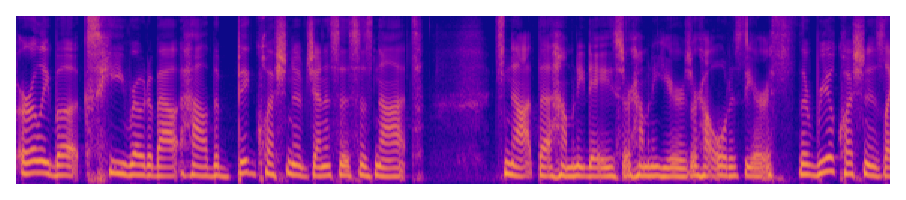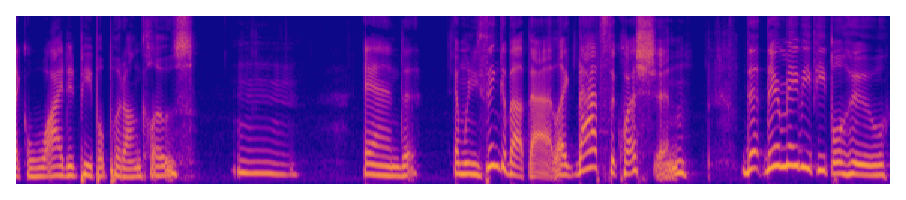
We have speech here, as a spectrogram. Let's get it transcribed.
early books he wrote about how the big question of genesis is not it's not the how many days or how many years or how old is the earth. The real question is like, why did people put on clothes? Mm. And and when you think about that, like that's the question. That there may be people who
